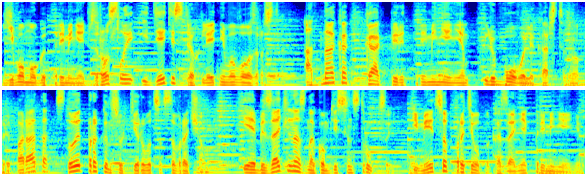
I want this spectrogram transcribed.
Его могут применять взрослые и дети с трехлетнего возраста. Однако, как перед применением любого лекарственного препарата, стоит проконсультироваться со врачом. И обязательно ознакомьтесь с инструкцией. Имеются противопоказания к применению.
